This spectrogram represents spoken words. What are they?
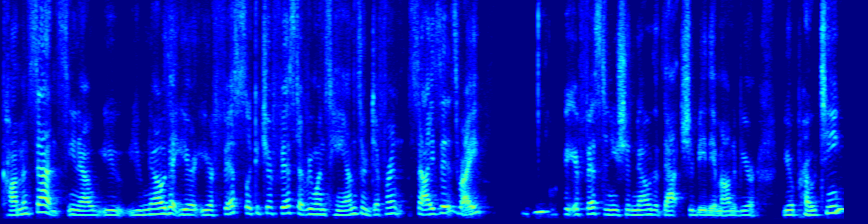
common sense, you know, you, you know that your, your fist, look at your fist, everyone's hands are different sizes, right? Mm-hmm. Look at your fist and you should know that that should be the amount of your, your protein.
